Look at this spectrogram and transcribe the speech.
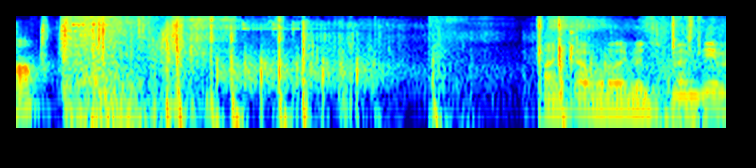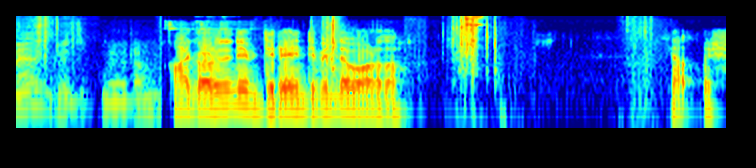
Aha. Kanka burada gözükmem değil mi? Gözükmüyorum. Ha gördün değil mi? Direğin dibinde bu arada. Yatmış.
